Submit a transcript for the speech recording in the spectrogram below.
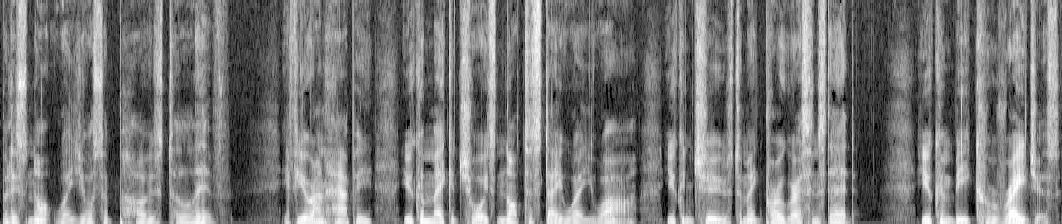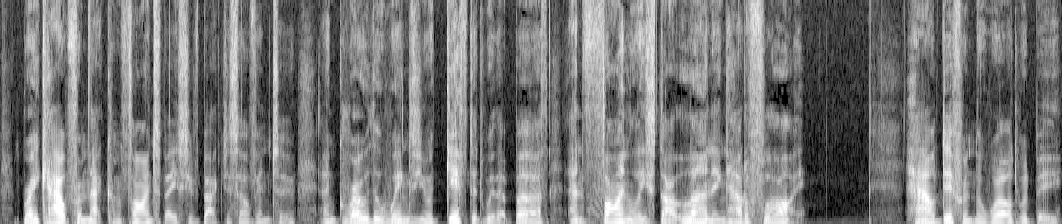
but it's not where you're supposed to live. If you're unhappy, you can make a choice not to stay where you are. You can choose to make progress instead. You can be courageous, break out from that confined space you've backed yourself into, and grow the wings you were gifted with at birth, and finally start learning how to fly. How different the world would be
